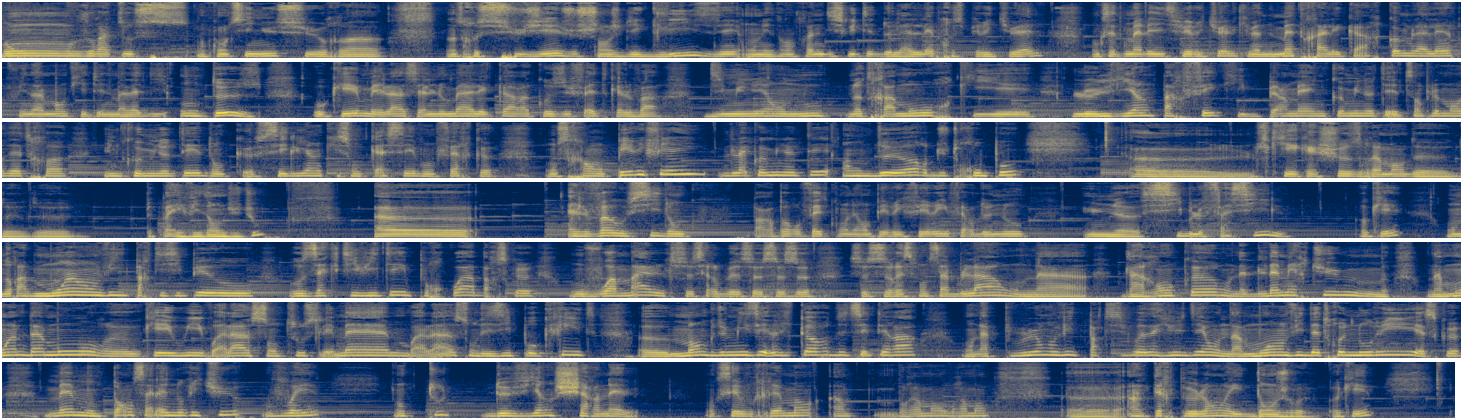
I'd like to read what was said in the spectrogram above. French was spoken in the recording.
Bum. Bonjour à tous, on continue sur euh, notre sujet, je change d'église et on est en train de discuter de la lèpre spirituelle. Donc cette maladie spirituelle qui va nous mettre à l'écart, comme la lèpre finalement qui était une maladie honteuse, ok, mais là elle nous met à l'écart à cause du fait qu'elle va diminuer en nous notre amour qui est le lien parfait qui permet à une communauté de simplement d'être euh, une communauté. Donc euh, ces liens qui sont cassés vont faire que on sera en périphérie de la communauté, en dehors du troupeau. Euh, ce qui est quelque chose vraiment de, pas évident du tout. Euh, elle va aussi donc, par rapport au fait qu'on est en périphérie, faire de nous une cible facile, ok On aura moins envie de participer aux, aux activités. Pourquoi? Parce que on voit mal ce, ce, ce, ce responsable-là. On a de la rancœur, on a de l'amertume, on a moins d'amour. euh, Ok, oui, voilà, sont tous les mêmes. Voilà, sont des hypocrites euh, manque de miséricorde, etc. On n'a plus envie de participer aux activités, on a moins envie d'être nourri. Est-ce que même on pense à la nourriture? Vous voyez? Donc tout devient charnel. Donc c'est vraiment, vraiment, vraiment euh, interpellant et dangereux, ok?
